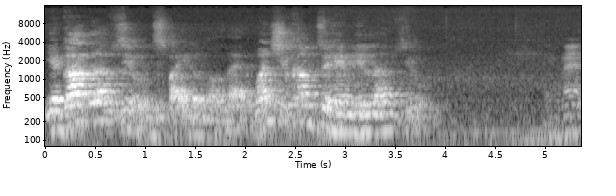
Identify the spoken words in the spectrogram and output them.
Yeah, God loves you in spite of all that. Once you come to Him, He loves you. Amen.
